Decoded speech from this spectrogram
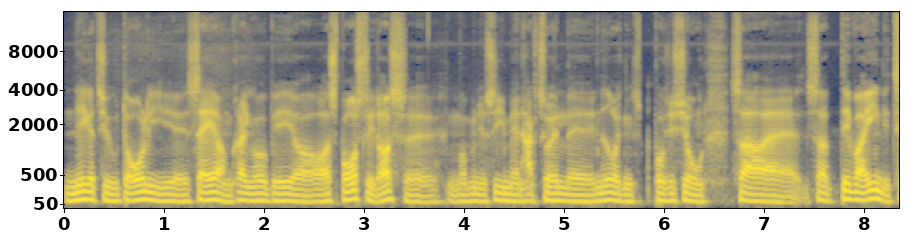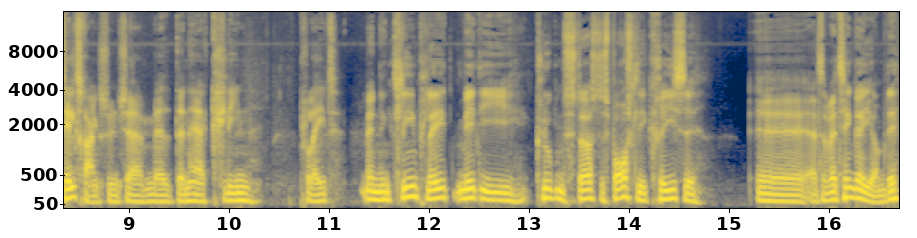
negative, dårlige øh, sager omkring OB, og, og sportsligt også, øh, må man jo sige, med en aktuel øh, nedrykningsposition. Så, øh, så det var egentlig tiltrængt, synes jeg, med den her clean plate. Men en clean plate midt i klubbens største sportslige krise, øh, altså hvad tænker I om det?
